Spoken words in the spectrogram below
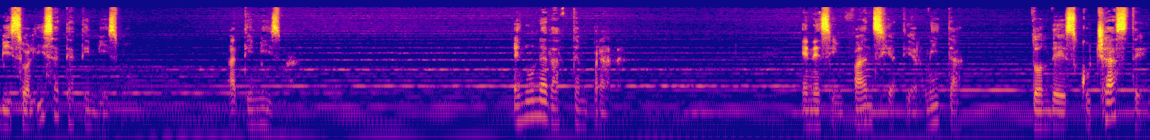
Visualízate a ti mismo, a ti misma, en una edad temprana, en esa infancia tiernita donde escuchaste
